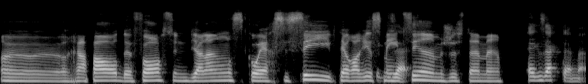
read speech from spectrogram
un rapport de force, une violence coercitive, terrorisme intime, justement. Exactement.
